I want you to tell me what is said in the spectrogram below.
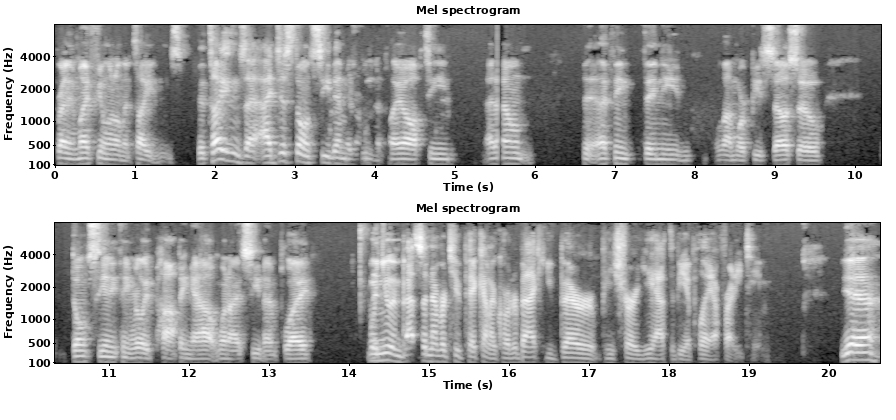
probably my feeling on the Titans. The Titans, I, I just don't see them as being a playoff team. I don't. I think they need a lot more pieces. Also, don't see anything really popping out when I see them play. when you invest a number two pick on a quarterback, you better be sure you have to be a playoff ready team. Yeah,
